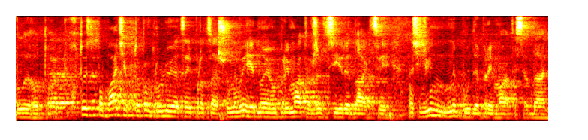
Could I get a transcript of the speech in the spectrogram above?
були готові. Хтось побачив, хто контролює цей процес, що невигідно його приймати вже в цій редакції. Значить, він не буде прийматися далі.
